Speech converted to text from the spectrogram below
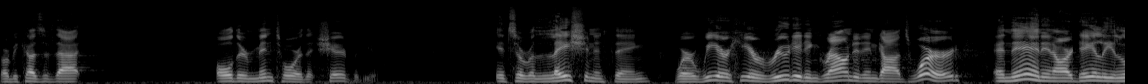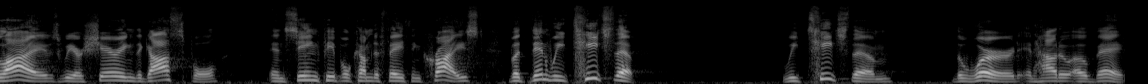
or because of that older mentor that shared with you. It's a relation thing where we are here rooted and grounded in God's Word, and then in our daily lives, we are sharing the gospel and seeing people come to faith in Christ, but then we teach them. We teach them the word and how to obey.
